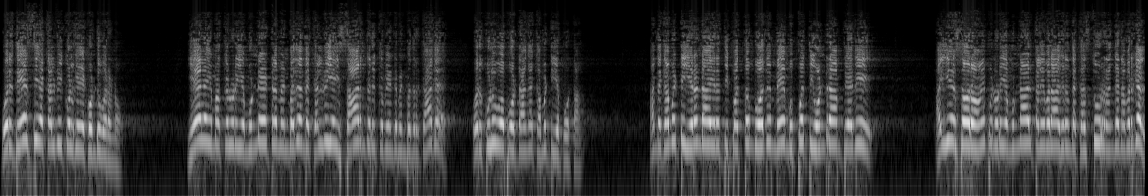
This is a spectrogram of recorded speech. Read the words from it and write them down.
ஒரு தேசிய கல்விக் கொள்கையை கொண்டு வரணும். ஏழை மக்களுடைய முன்னேற்றம் என்பது அந்த கல்வியை சார்ந்திருக்க வேண்டும் என்பதற்காக ஒரு குழுவை போட்டாங்க கமிட்டியை போட்டாங்க. அந்த கமிட்டி இரண்டாயிரத்தி பத்தொன்பது மே முப்பத்தி ஒன்றாம் தேதி ஐஎஸ்ஓ அமைப்பினுடைய முன்னாள் தலைவராக இருந்த கஸ்தூர் ரங்கன் அவர்கள்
